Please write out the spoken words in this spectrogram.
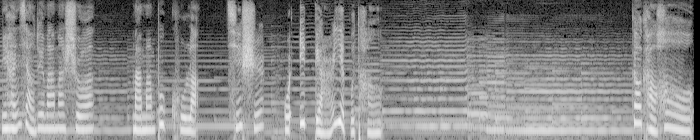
你很想对妈妈说。妈妈不哭了，其实我一点儿也不疼。高考后，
